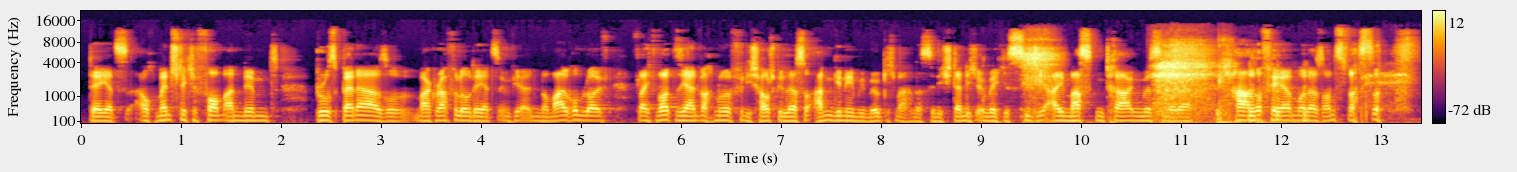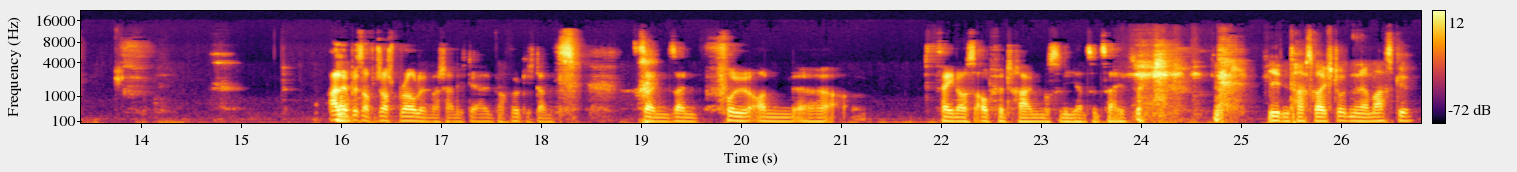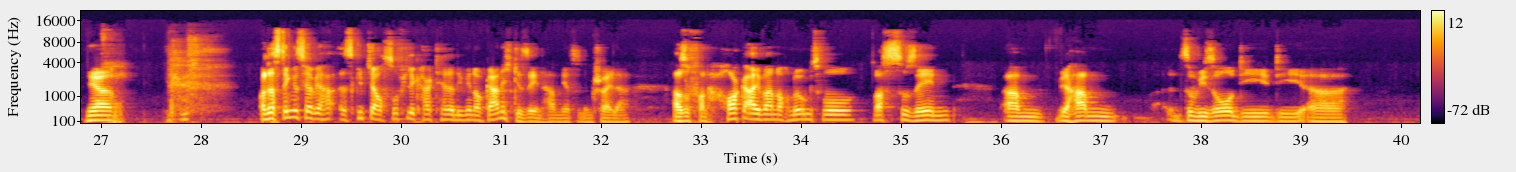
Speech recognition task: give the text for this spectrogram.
der jetzt auch menschliche Form annimmt, Bruce Banner, also Mark Ruffalo, der jetzt irgendwie normal rumläuft. Vielleicht wollten sie einfach nur für die Schauspieler das so angenehm wie möglich machen, dass sie nicht ständig irgendwelche CGI-Masken tragen müssen oder Haare färben oder sonst was. Alle Ja. bis auf Josh Brolin wahrscheinlich, der einfach wirklich dann sein, sein Full-on äh, Thanos-Outfit tragen musste die ganze Zeit. Jeden Tag drei Stunden in der Maske. Ja. Und das Ding ist ja, wir, es gibt ja auch so viele Charaktere, die wir noch gar nicht gesehen haben jetzt in dem Trailer. Also von Hawkeye war noch nirgendwo was zu sehen. Ähm, wir haben sowieso die, die, äh,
